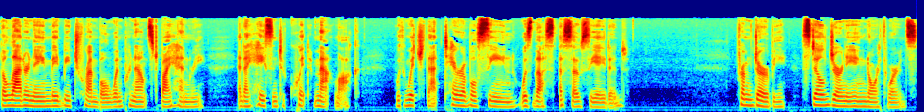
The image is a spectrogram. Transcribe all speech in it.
The latter name made me tremble when pronounced by Henry, and I hastened to quit Matlock, with which that terrible scene was thus associated. From Derby, still journeying northwards,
